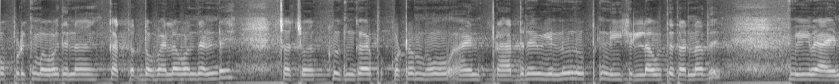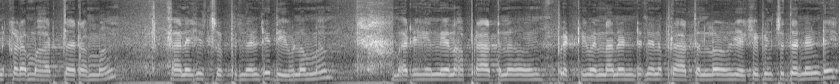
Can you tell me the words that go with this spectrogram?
ఇప్పటికి మా వదిన కత్త దుబాయ్లో ఉందండి? చచ్చ కుటుంబం ఆయన ప్రార్థన విను నువ్వు నీకు ఇల్లు అవుతుంది అన్నది. మీ ఆయన కూడా మారుతారమ్మా. అనేసి చెప్పిందండి దీవెనమ్మ మరి నేను ఆ ప్రార్థన పెట్టి విన్నానండి నేను ప్రార్థనలో ఏకీపించుదానండి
